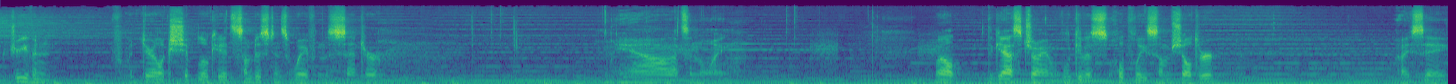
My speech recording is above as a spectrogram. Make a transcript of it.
Retrieving from a derelict ship located some distance away from the center. Yeah, that's annoying. Well, the gas giant will give us hopefully some shelter I say.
